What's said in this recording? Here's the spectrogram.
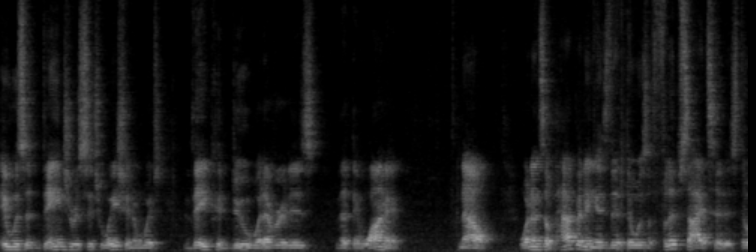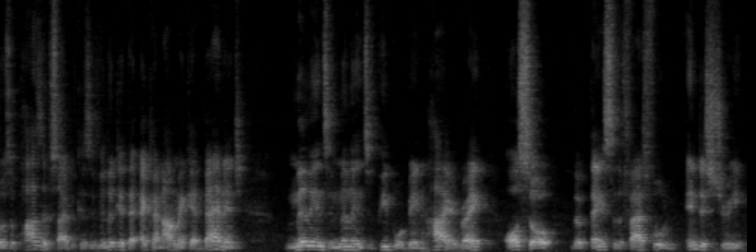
it was a dangerous situation in which they could do whatever it is that they wanted. Now, what ends up happening is that there was a flip side to this. There was a positive side because if you look at the economic advantage, millions and millions of people were being hired, right? Also, the thanks to the fast food industry,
